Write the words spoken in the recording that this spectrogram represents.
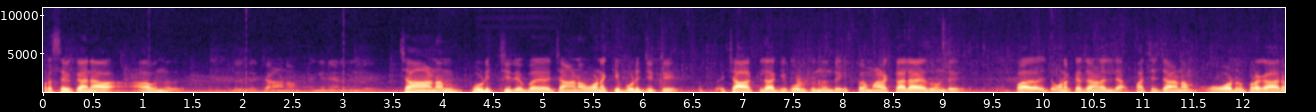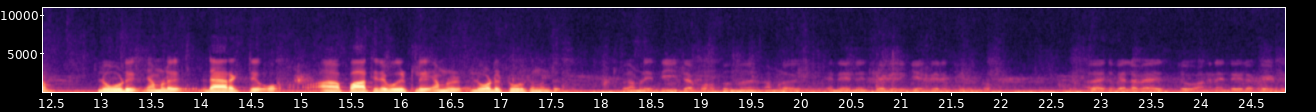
പ്രസവിക്കാൻ ആവുന്നത്. ചാണം പൊടിച്ചിട്ട് ഇപ്പൊ ചാണം ഉണക്കി പൊടിച്ചിട്ട് ചാക്കിലാക്കി കൊടുക്കുന്നുണ്ട്. ഇപ്പം മഴക്കാലം ആയതുകൊണ്ട് ഉണക്കച്ചാണമല്ല പച്ചച്ചാണം ഓർഡർ പ്രകാരം ലോഡ് നമ്മൾ ഡയറക്റ്റ് പാർട്ടിയുടെ വീട്ടിൽ നമ്മൾ ലോഡ് ഇട്ട് കൊടുക്കുന്നുണ്ട്. നമ്മൾ ഈ തീറ്റ പുറത്തുനിന്ന് നമ്മൾ എന്തെങ്കിലും ശേഖരിക്കുക എന്തെങ്കിലും ചെയ്യുന്നുണ്ടോ? അതായത് വില വേസ്റ്റോ അങ്ങനെ എന്തെങ്കിലുമൊക്കെ ആയിട്ട്?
